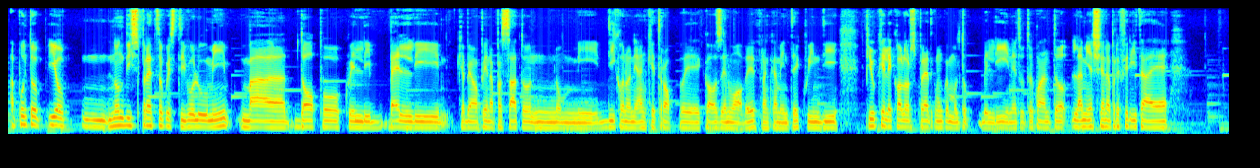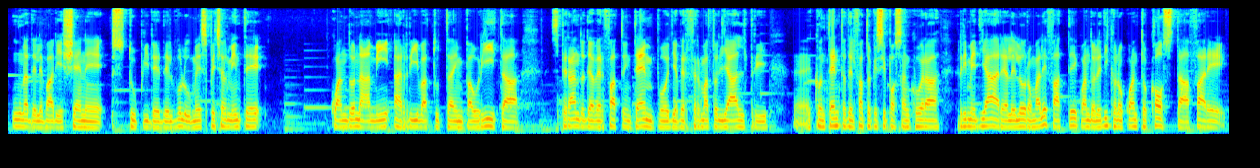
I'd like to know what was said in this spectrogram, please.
Appunto io mh, non disprezzo questi volumi, ma dopo quelli belli che abbiamo appena passato non mi dicono neanche troppe cose nuove, francamente, quindi più che le color spread comunque molto belline tutto quanto, la mia scena preferita è una delle varie scene stupide del volume, specialmente quando Nami arriva tutta impaurita, sperando di aver fatto in tempo, di aver fermato gli altri, eh, contenta del fatto che si possa ancora rimediare alle loro malefatte, quando le dicono quanto costa fare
